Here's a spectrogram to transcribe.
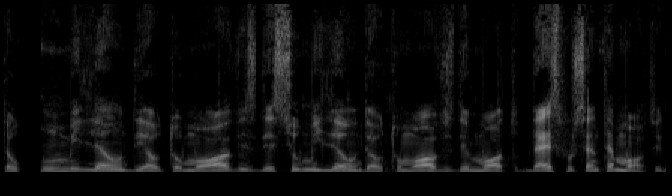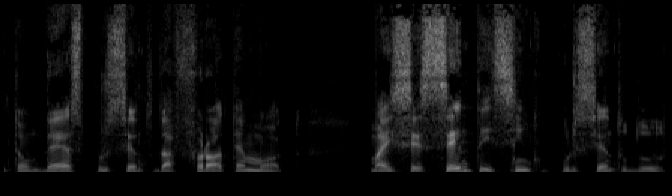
Então, um milhão de automóveis, desse um milhão de automóveis de moto, 10% é moto. Então, 10% da frota é moto. Mas 65% do.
